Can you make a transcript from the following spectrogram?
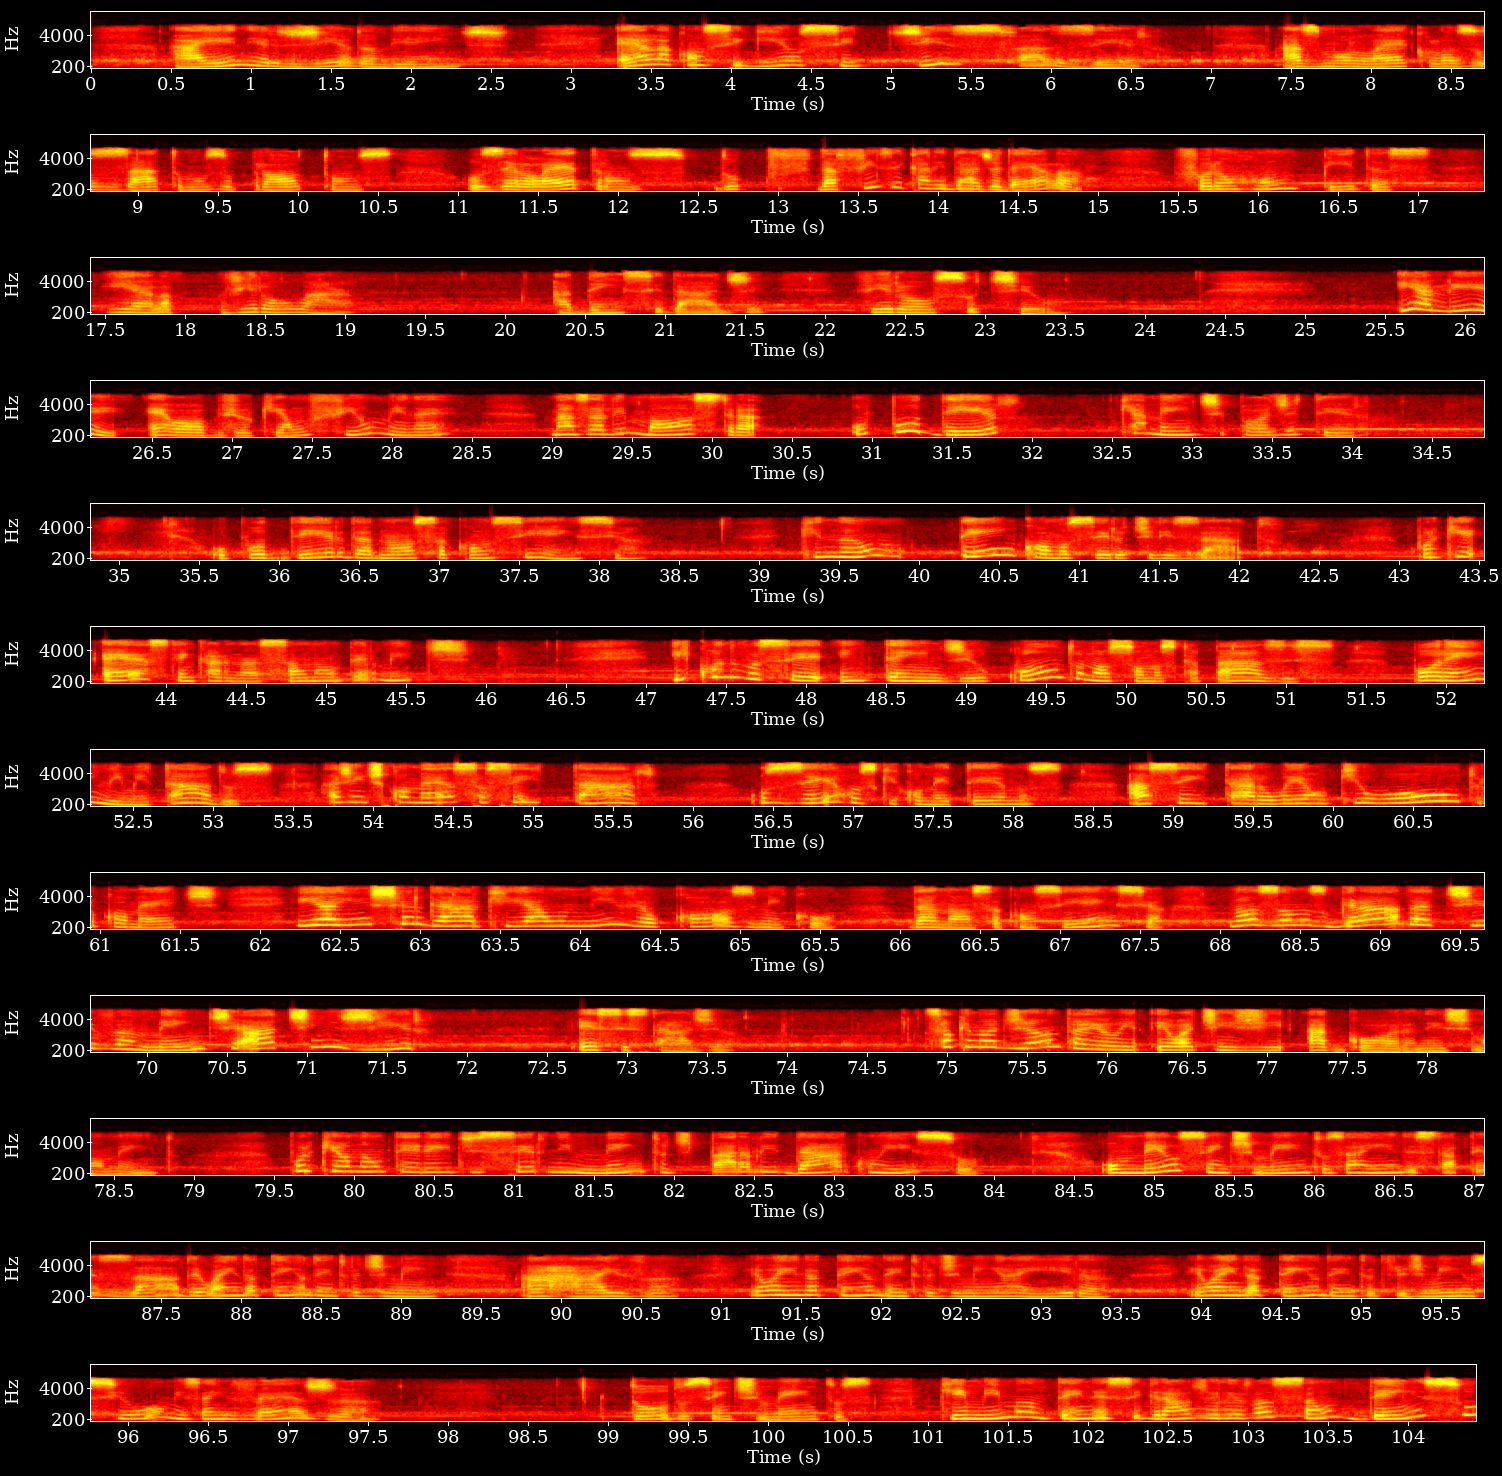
a energia do ambiente. Ela conseguiu se desfazer. As moléculas, os átomos, os prótons, os elétrons do, da fisicalidade dela foram rompidas e ela virou o ar. A densidade virou sutil. E ali é óbvio que é um filme, né? Mas ali mostra o poder que a mente pode ter. O poder da nossa consciência, que não tem como ser utilizado, porque esta encarnação não permite. E quando você entende o quanto nós somos capazes, porém limitados, a gente começa a aceitar os erros que cometemos, aceitar o erro que o outro comete e a enxergar que a um nível cósmico da nossa consciência, nós vamos gradativamente atingir esse estágio. Só que não adianta eu, eu atingir agora, neste momento porque eu não terei discernimento de, para lidar com isso. Os meus sentimentos ainda está pesado, eu ainda tenho dentro de mim a raiva, eu ainda tenho dentro de mim a ira, eu ainda tenho dentro de mim os ciúmes, a inveja. Todos os sentimentos que me mantêm nesse grau de elevação denso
